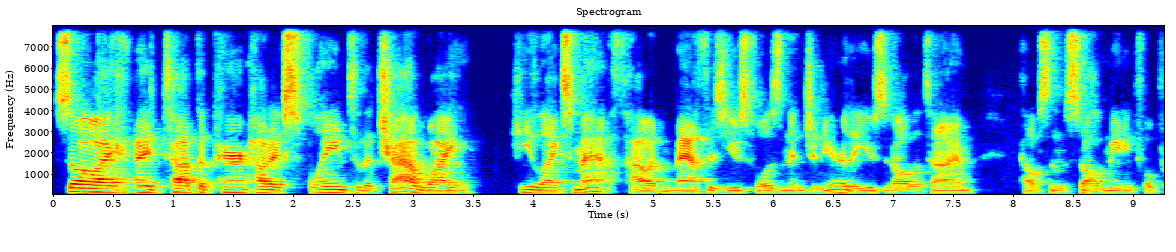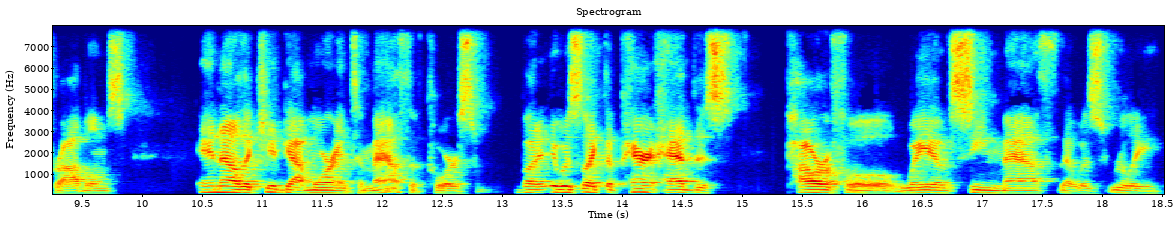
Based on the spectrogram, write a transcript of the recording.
So I, I taught the parent how to explain to the child why he likes math, how math is useful as an engineer. They use it all the time, helps them solve meaningful problems. And now the kid got more into math, of course, but it was like the parent had this powerful way of seeing math that was really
